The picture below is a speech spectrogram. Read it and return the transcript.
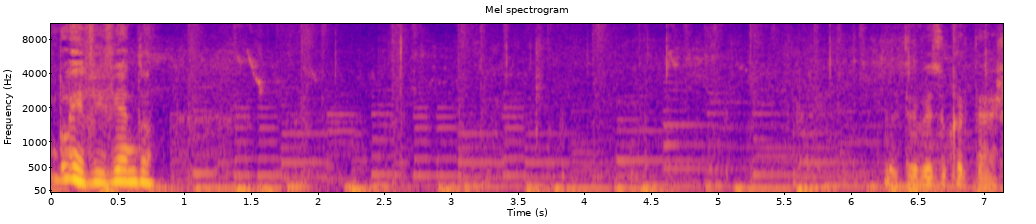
Belém vivendo. Outra vez o cartaz.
